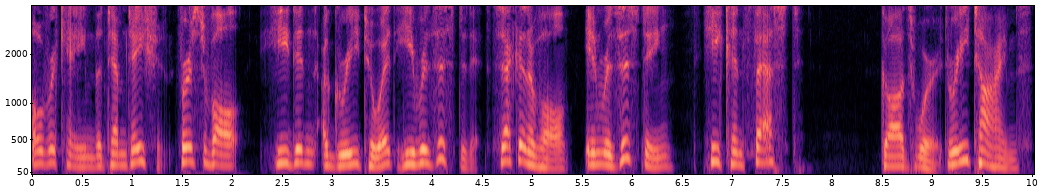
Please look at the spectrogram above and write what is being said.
overcame the temptation. First of all, he didn't agree to it. He resisted it. Second of all, in resisting, he confessed God's word. Three times,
